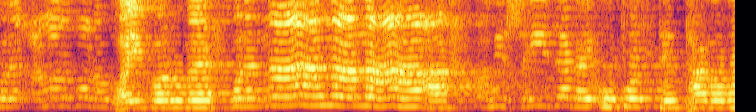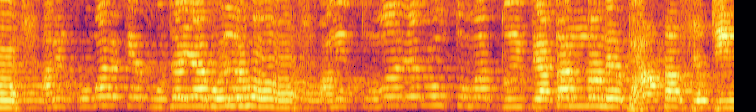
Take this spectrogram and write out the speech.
বলে, আমার বড় ভয় করবে। বলে, না না না, আমি সেই জায়গায় উপস্থিত থাকব। আমি উমারকে বুঝাইয়া বলব, আমি তোমার এবং তোমার দুই বেটার নামে ভাতা সেটিং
